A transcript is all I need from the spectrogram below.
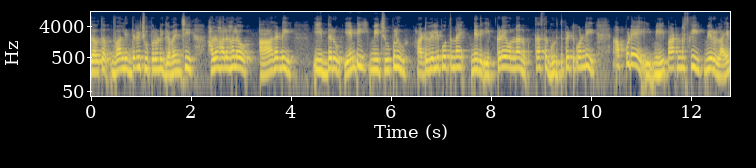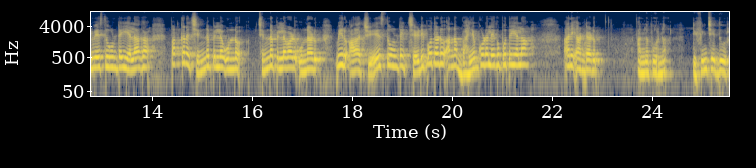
గౌతమ్ వాళ్ళిద్దరి చూపులను గమనించి హలో హలో హలో ఆగండి. ఈ ఇద్దరు ఏంటి మీ చూపులు అటు వెళ్ళిపోతున్నాయి? నేను ఇక్కడే ఉన్నాను. కాస్త గుర్తుపెట్టుకోండి అప్పుడే మీ పార్ట్నర్స్కి మీరు లైన్ వేస్తూ ఉంటే ఎలాగా? పక్కన చిన్న పిల్ల ఉన్న చిన్న పిల్లవాడు ఉన్నాడు. మీరు అలా చేస్తూ ఉంటే చెడిపోతాడు అన్న భయం కూడా లేకపోతే ఎలా? అని అంటాడు. అన్నపూర్ణ టిఫిన్ చేద్దూర్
